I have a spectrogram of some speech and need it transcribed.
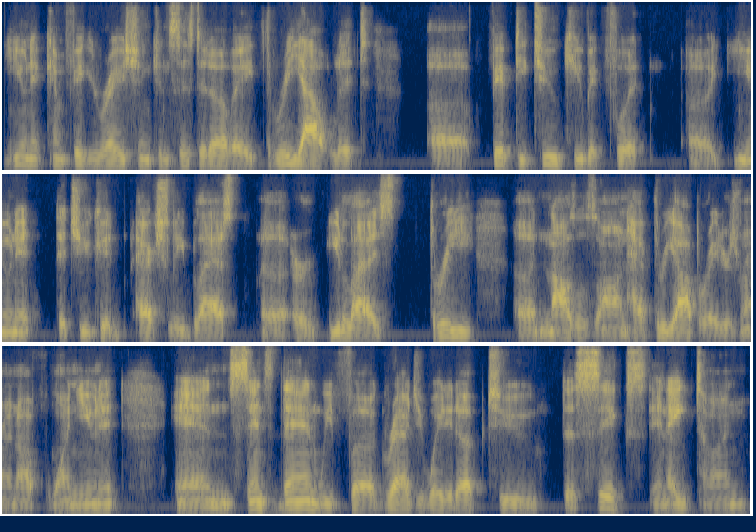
unit configuration consisted of a three outlet, uh, 52 cubic foot uh, unit that you could actually blast uh, or utilize three uh, nozzles on, have three operators running off one unit. And since then, we've uh, graduated up to the six and eight ton,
